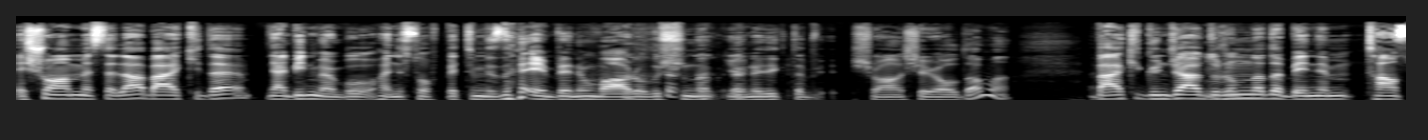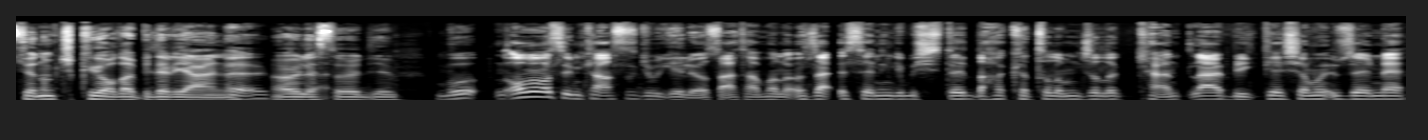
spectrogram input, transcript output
e şu an mesela belki de yani bilmiyorum bu hani sohbetimizde Emre'nin varoluşuna yönelik de şu an şey oldu ama belki güncel durumla da benim tansiyonum çıkıyor olabilir yani. Evet, Öyle yani. söyleyeyim. Bu olmaması imkansız gibi geliyor zaten bana. Özellikle senin gibi işte daha katılımcılık, kentler, birlikte yaşama üzerine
